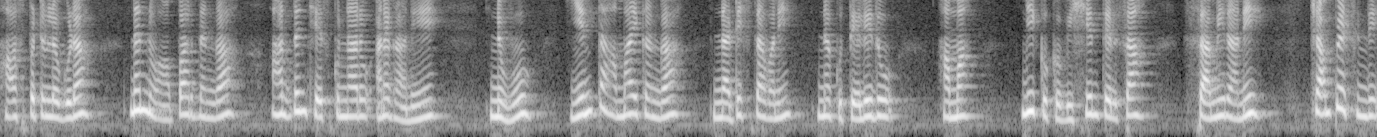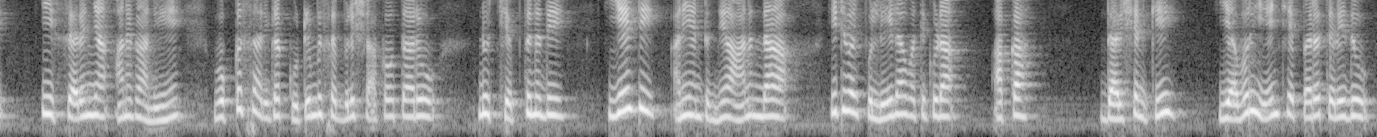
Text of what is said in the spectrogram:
హాస్పిటల్లో కూడా నన్ను అపార్థంగా అర్థం చేసుకున్నారు అనగానే నువ్వు ఇంత అమాయకంగా నటిస్తావని నాకు తెలీదు. అమ్మా నీకొక విషయం తెలుసా? సమీరాని చంపేసింది. ఈ శరణ్య అనగానే ఒక్కసారిగా కుటుంబ సభ్యులు షాక్ అవుతారు నువ్వు చెప్తున్నది ఏంటి అని అంటుంది ఆనంద. ఇటువైపు లీలావతి కూడా అక్క దర్శన్కి ఎవరు ఏం చెప్పారో తెలీదు.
